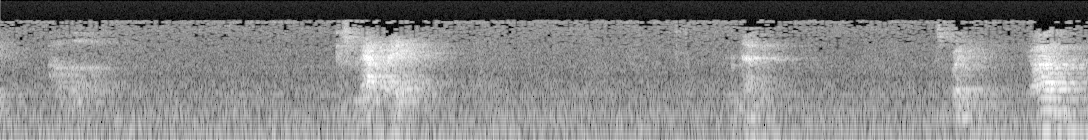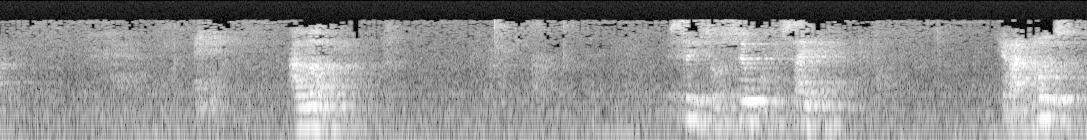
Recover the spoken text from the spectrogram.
It seems so that. Yet I know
